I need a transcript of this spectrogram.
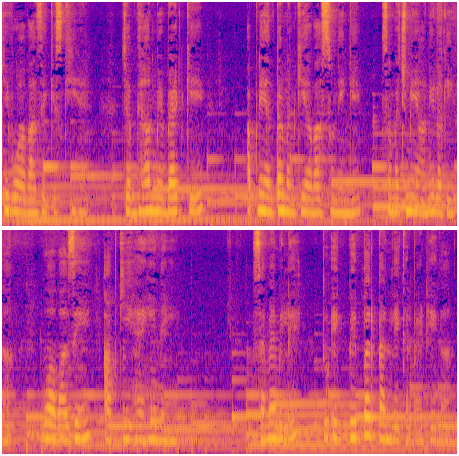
कि वो आवाज़ें किसकी हैं। जब ध्यान में बैठ के अपने अंतर मन की आवाज़ सुनेंगे, समझ में आने लगेगा, वो आवाज़ें आपकी हैं ही नहीं। समय मिले तो एक पेपर पेन लेकर बैठेगा।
